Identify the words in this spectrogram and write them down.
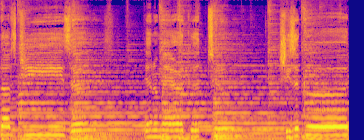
loves Jesus in America too. She's a good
